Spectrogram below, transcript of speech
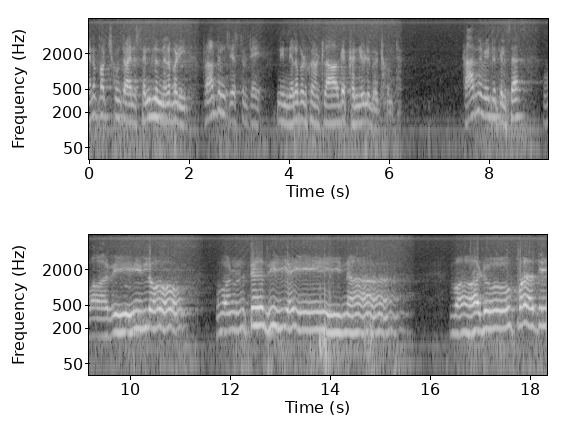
గనపరుచుకుంటూ ఆయన సన్నిధిలో నిలబడి ప్రార్థన చేస్తుంటే నేను నిలబడుకుని అట్లాగే కన్నీళ్ళు పెట్టుకుంటా. కారణం ఏంటో తెలుసా? వారిలో ఒంటరి అయినా వాడు పది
